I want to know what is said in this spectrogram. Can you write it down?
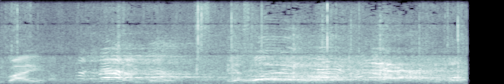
没关系，那。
